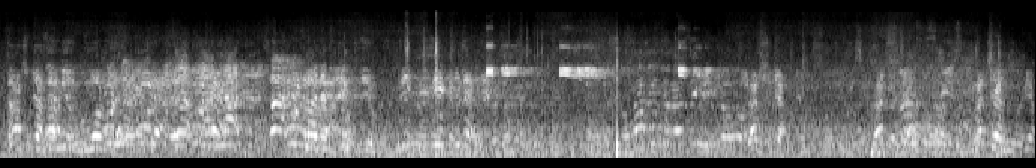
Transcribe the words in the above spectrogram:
Дашь, заминку можно? Саня, Саня, Саня, Саня, Саня, Саня, Саня, Саня, Gotcha. Gotcha.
